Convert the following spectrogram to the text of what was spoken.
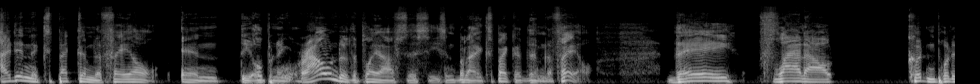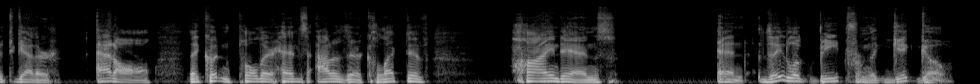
I didn't expect them to fail in the opening round of the playoffs this season, but I expected them to fail. They flat out couldn't put it together at all. They couldn't pull their heads out of their collective hind ends. And they looked beat from the get go,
